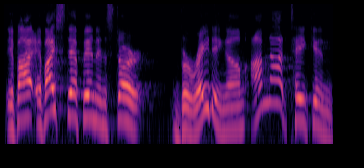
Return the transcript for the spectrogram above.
If I, if I step in and start berating them, I'm not taking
